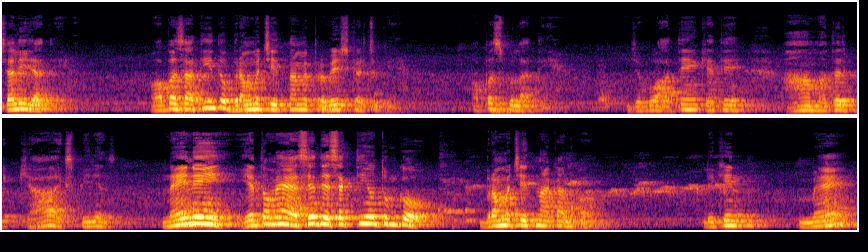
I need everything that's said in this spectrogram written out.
चली जाती है। वापस आती है तो ब्रह्म चेतना में प्रवेश कर चुके हैं। वापस बुलाती है। जब वो आते हैं, कहते हैं हाँ मदर क्या एक्सपीरियंस नहीं नहीं, ये तो मैं ऐसे दे सकती हूँ तुमको, ब्रह्म चेतना का अनुभव। लेकिन मैं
